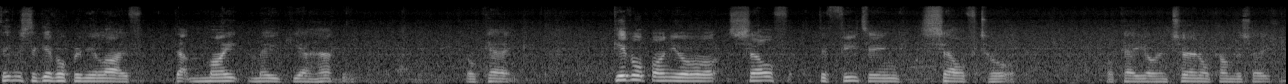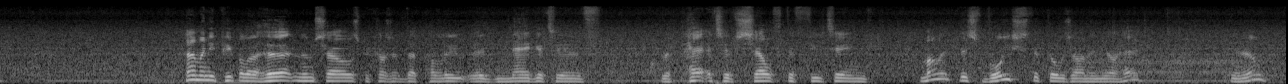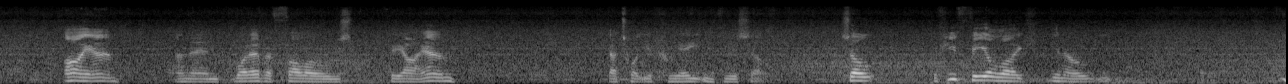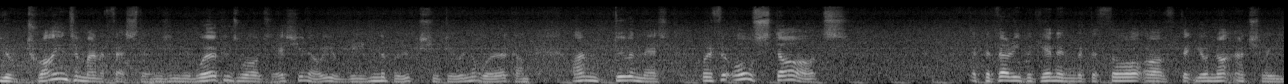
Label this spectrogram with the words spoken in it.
things to give up in your life that might make you happy. Okay? Give up on your self-defeating self-talk. Okay, your internal conversation. How many people are hurting themselves because of the polluted, negative, repetitive, self-defeating mind, this voice that goes on in your head, you know? I am, and then whatever follows the I am, that's what you're creating for yourself. So if you feel like, you know, you're trying to manifest things and you're working towards this, you know, you're reading the books, you're doing the work, I'm, I'm doing this. But if it all starts at the very beginning with the thought of that you're not actually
